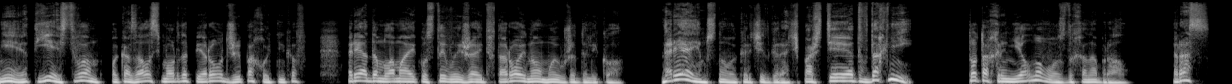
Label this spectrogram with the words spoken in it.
Нет, есть вон, показалась морда первого джипа охотников. Рядом, ломая кусты, выезжает второй, но мы уже далеко. «Ныряем!» — снова кричит грач. «Паштет, вдохни!» Тот охренел, но воздуха набрал. Раз.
